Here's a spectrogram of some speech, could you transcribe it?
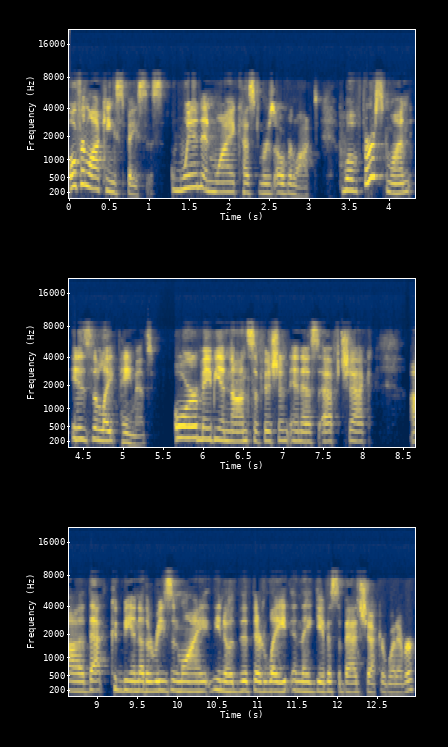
overlocking spaces, when and why customers overlocked. Well, first one is the late payment or maybe a non-sufficient NSF check. Uh, that could be another reason why, you know, that they're late and they gave us a bad check or whatever.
